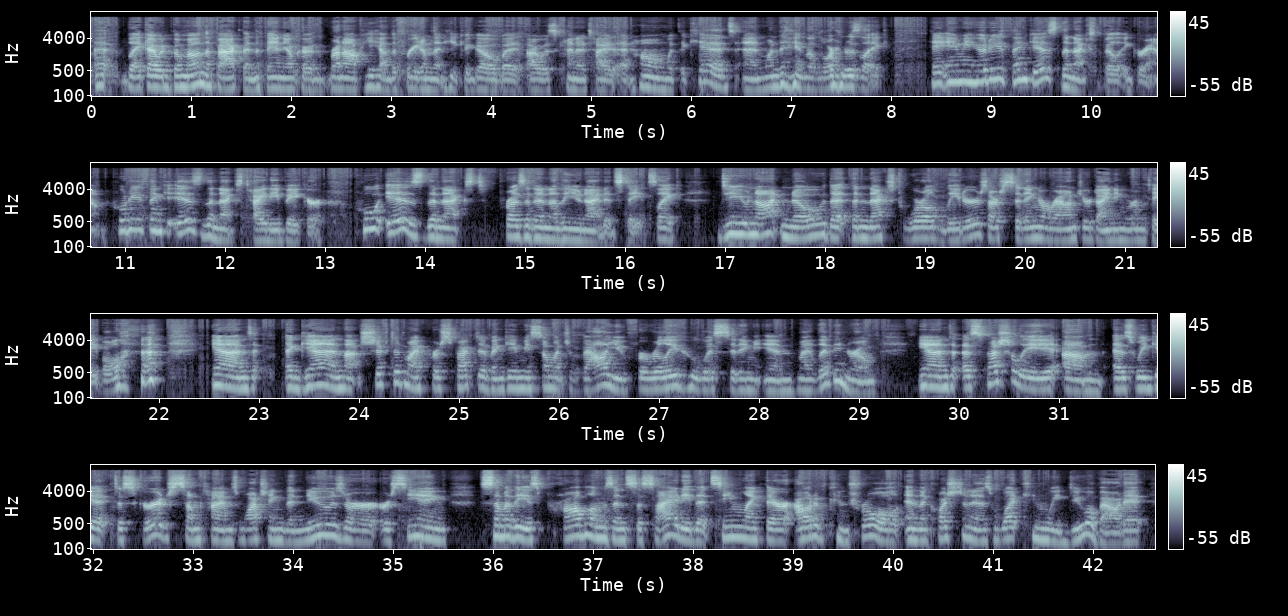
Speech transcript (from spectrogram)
Uh, like I would bemoan the fact that Nathaniel could run off. He had the freedom that he could go, but I was kind of tied at home with the kids. And one day the Lord was like, Hey, Amy, who do you think is the next Billy Graham? Who do you think is the next Heidi Baker? Who is the next president of the United States. Like, do you not know that the next world leaders are sitting around your dining room table? and again, that shifted my perspective and gave me so much value for really who was sitting in my living room. And especially um, as we get discouraged sometimes watching the news or, or seeing some of these problems in society that seem like they're out of control. And the question is, what can we do about it?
